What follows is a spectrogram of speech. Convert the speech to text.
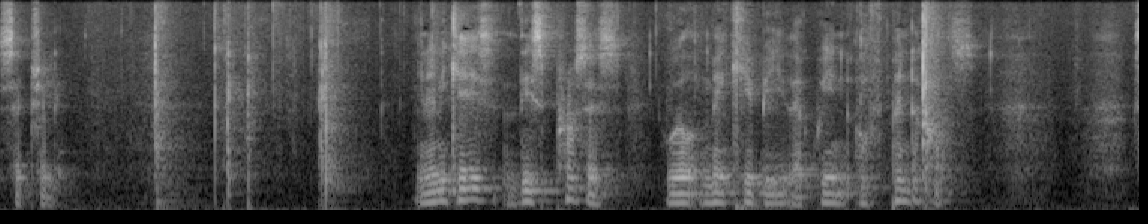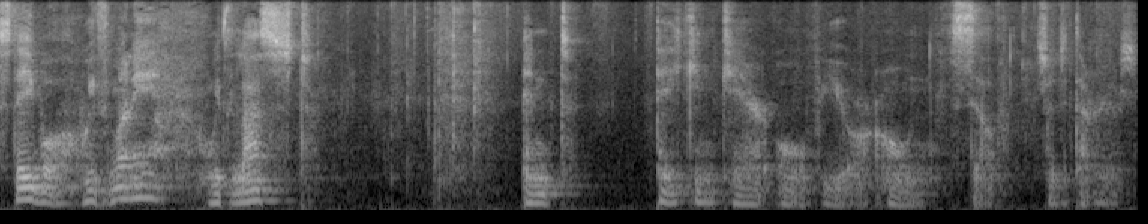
sexually. In any case, this process will make you be the Queen of Pentacles. Stable with money, with lust, and taking care of your own self. Sagittarius.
